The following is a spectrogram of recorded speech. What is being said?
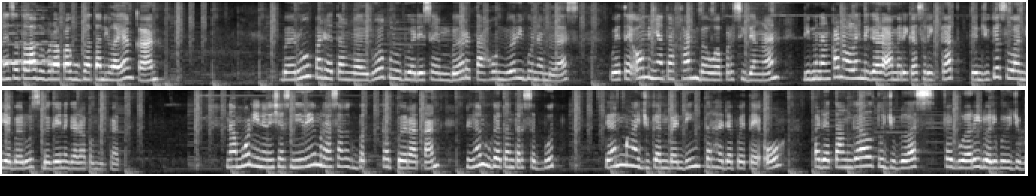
Nah, setelah beberapa gugatan dilayangkan, baru pada tanggal 22 Desember tahun 2016, WTO menyatakan bahwa persidangan dimenangkan oleh negara Amerika Serikat dan juga Selandia Baru sebagai negara penggugat. Namun Indonesia sendiri merasa keberatan dengan gugatan tersebut dan mengajukan banding terhadap WTO pada tanggal 17 Februari 2017.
